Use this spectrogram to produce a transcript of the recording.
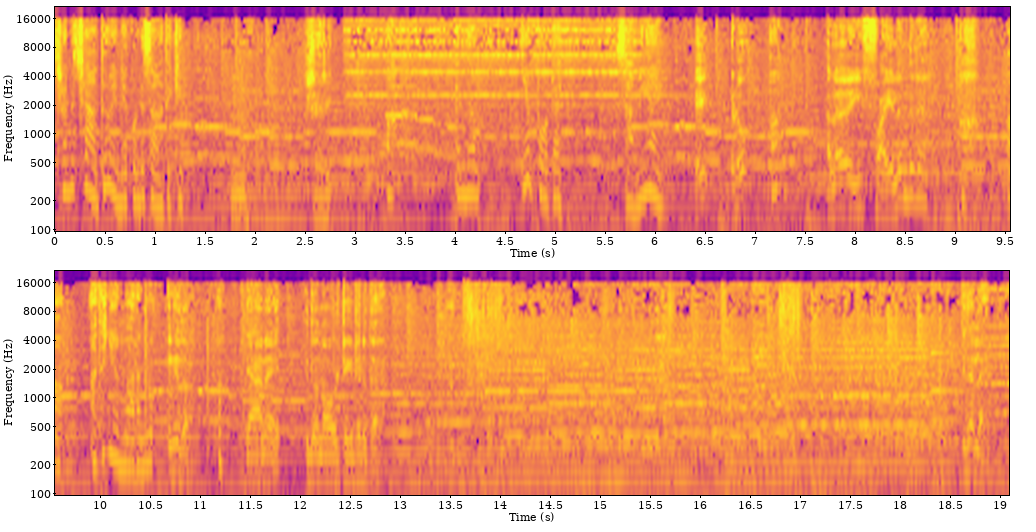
ശ്രമിച്ച അതും എന്നെ കൊണ്ട് സാധിക്കും. ശരി. എന്നാ ഞാൻ പോട്ടെ. സമയായി. എടോ. അല്ല ഈ ഫയൽ എന്തിനാ? അത് ഞാൻ മറന്നു. ഇങ്ങതോ ഞാൻ ഇതൊന്ന് ഓൾട്ടിട്ട് എടുത്തരാം ഇതല്ലേ?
